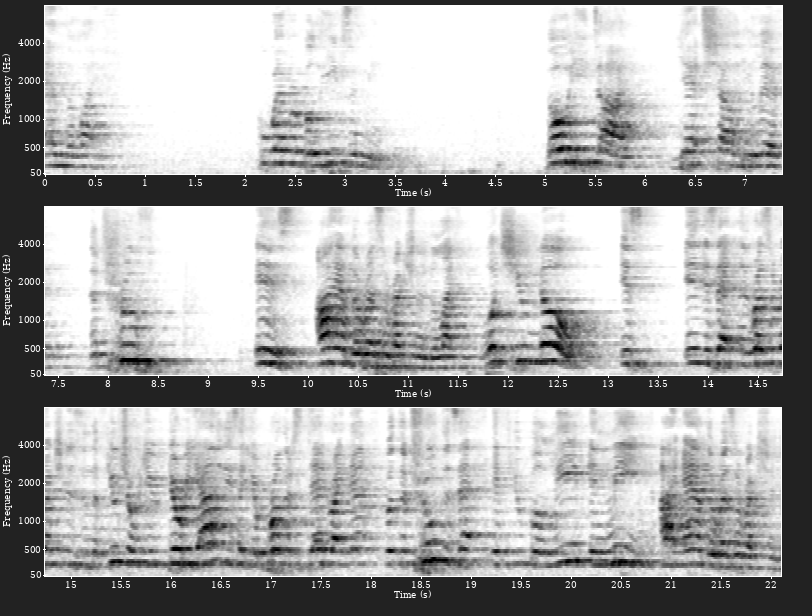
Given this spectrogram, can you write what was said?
and the life. Whoever believes in me, though he die, yet shall he live. The truth is, I am the resurrection and the life. What you know is, is that the resurrection is in the future. You, your reality is that your brother's dead right now. But the truth is that if you believe in me, I am the resurrection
